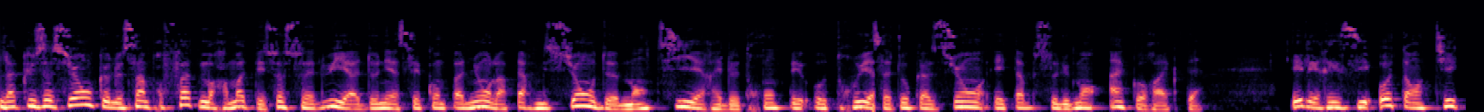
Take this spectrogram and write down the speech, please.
L'accusation que le saint prophète Mohammed lui a donnée à ses compagnons la permission de mentir et de tromper autrui à cette occasion est absolument incorrecte, et les récits authentiques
